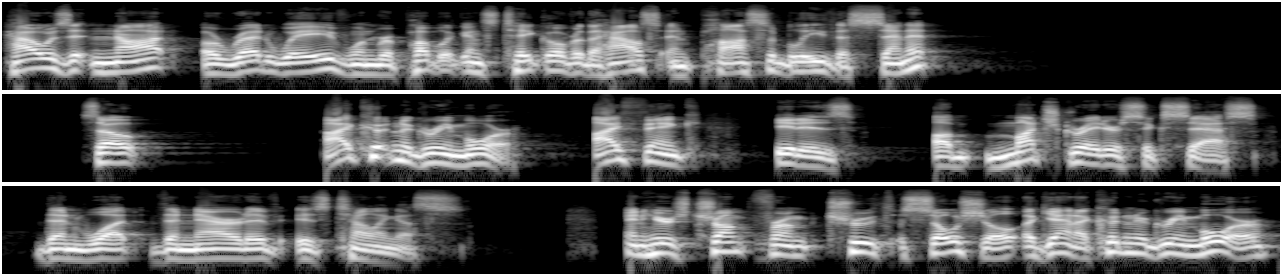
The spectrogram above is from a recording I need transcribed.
How is it not a red wave when Republicans take over the House and possibly the Senate? So I couldn't agree more. I think it is a much greater success than what the narrative is telling us. And here's Trump from Truth Social. Again, I couldn't agree more.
